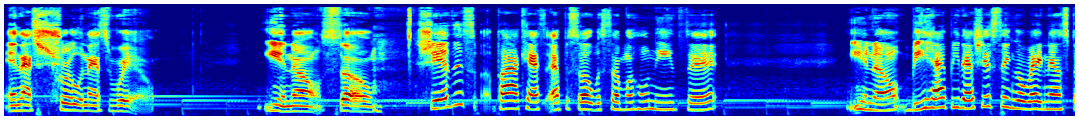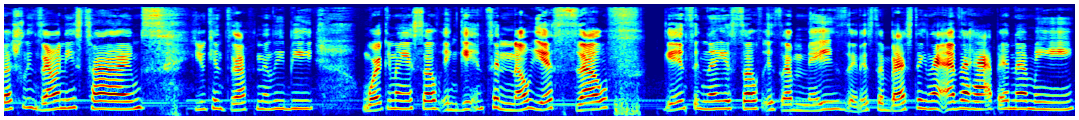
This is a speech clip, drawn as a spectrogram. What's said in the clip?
and that's true and that's real. You know, so share this podcast episode with someone who needs it. You know, be happy that you're single right now, especially during these times. You can definitely be working on yourself and getting to know yourself Getting to know yourself is amazing. It's the best thing that ever happened to me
